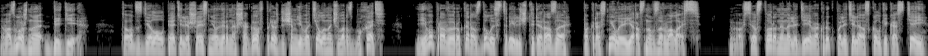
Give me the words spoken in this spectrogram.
возможно, «беги». Тот сделал пять или шесть неуверенных шагов, прежде чем его тело начало разбухать. Его правая рука раздулась три или четыре раза, покраснела и яростно взорвалась. Во все стороны на людей вокруг полетели осколки костей,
